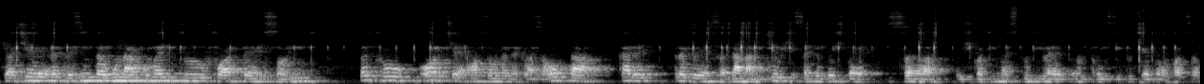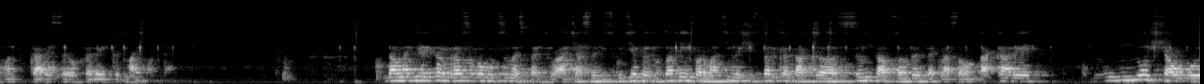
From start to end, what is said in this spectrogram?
Ceea ce reprezintă un argument foarte solid pentru orice absolvent de clasa 8 care trebuie să dea la liceu și se gândește să își continue studiile într-o instituție de învățământ care să ofere cât mai multe. Doamna director, vreau să vă mulțumesc pentru această discuție, pentru toate informațiile și sper că dacă sunt absolvenți de clasa 8 care nu, și-au,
